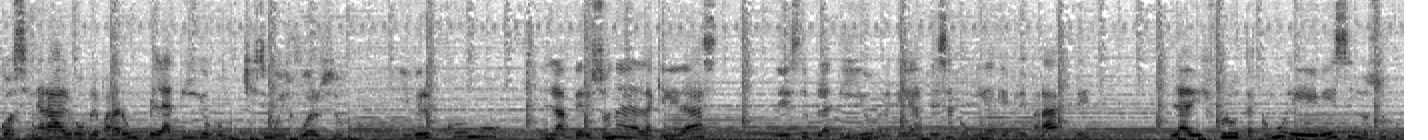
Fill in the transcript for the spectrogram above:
cocinar algo, preparar un platillo con muchísimo esfuerzo y ver cómo la persona a la que le das de ese platillo, a la que le das de esa comida que preparaste, la disfruta, cómo le ves en los ojos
